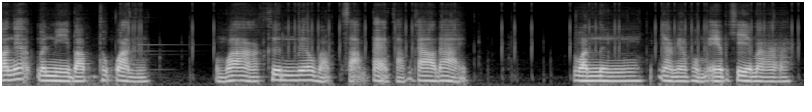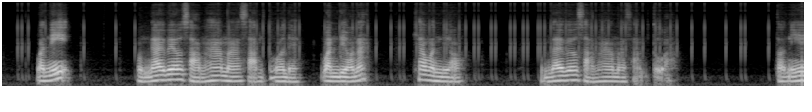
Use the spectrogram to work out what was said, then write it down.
ตอนเนี้ยมันมีบัฟทุกวัน ผมว่าขึ้นเวลแบบสามแปดสามเก้าได้ วันหนึ่งอย่างเนี้ยผม AFK มา วันนี้ผมได้เวลสามห้ามาสามตัวเลย วันเดียวนะ แค่วันเดียว ผมได้เวลสามห้ามาสามตัว ตอนนี้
